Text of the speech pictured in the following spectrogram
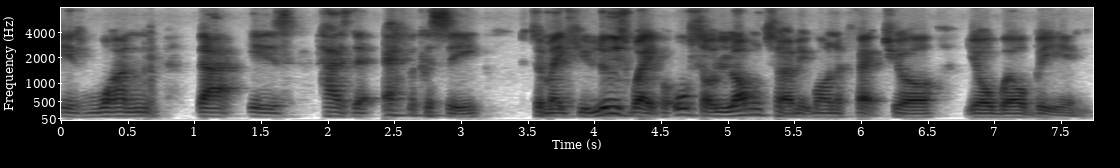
is one that is has the efficacy to make you lose weight, but also long term it won't affect your your well being.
